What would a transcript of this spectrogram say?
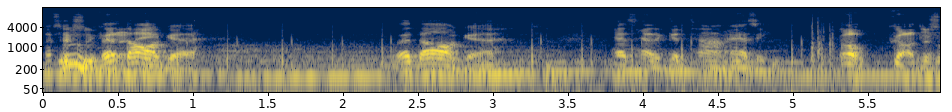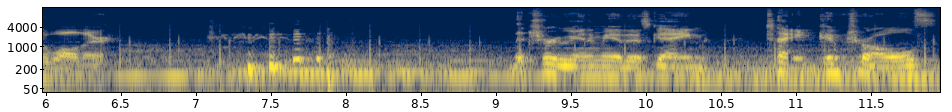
That's Ooh, actually that dog. Uh, that dog uh, hasn't had a good time, has he? Oh God, there's a wall there. the true enemy of this game, tank controls.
